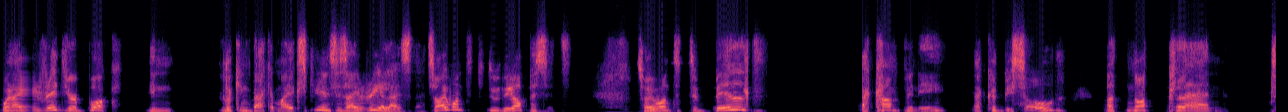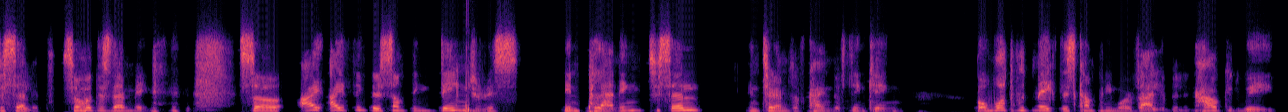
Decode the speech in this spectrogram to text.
when I read your book, in looking back at my experiences, I realized that. So I wanted to do the opposite. So I wanted to build a company that could be sold, but not plan to sell it. So what does that mean? so I, I think there's something dangerous in planning to sell in terms of kind of thinking, but what would make this company more valuable, and how could we,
